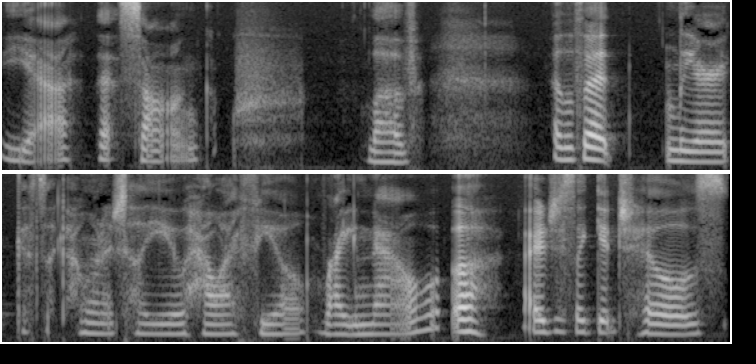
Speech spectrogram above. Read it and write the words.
Yeah, that song. Love. I love that lyric. It's like, I want to tell you how I feel right now. Ugh. I just like get chills.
